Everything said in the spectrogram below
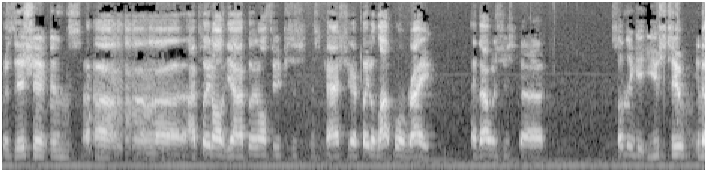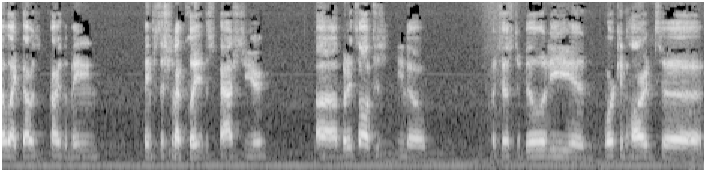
positions. Uh, I played all yeah, I played all three positions this past year. I played a lot more right, and that was just uh, something to get used to. You know, like that was probably the main main position I played this past year. Uh, but it's all just you know adjustability and working hard to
